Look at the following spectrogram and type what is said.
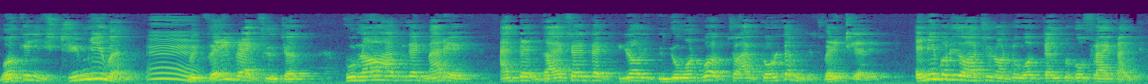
working extremely well with very bright futures who now have to get married and the guy says that you know you won't work. So I've told them this very clearly. Anybody who asks you not to work, tell them to go fly a kite.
